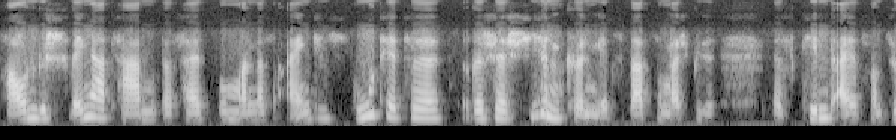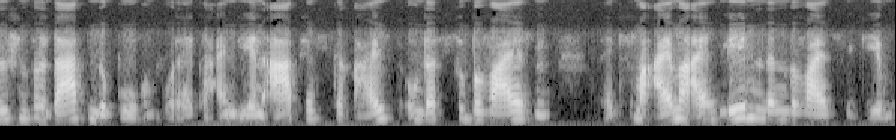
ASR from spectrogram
Frauen geschwängert haben. Das heißt, wo man das eigentlich gut hätte recherchieren können. Jetzt da zum Beispiel das Kind eines französischen Soldaten geboren wurde, hätte ein DNA-Test gereicht, um das zu beweisen. Da hätte es mal einmal einen lebenden Beweis gegeben.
